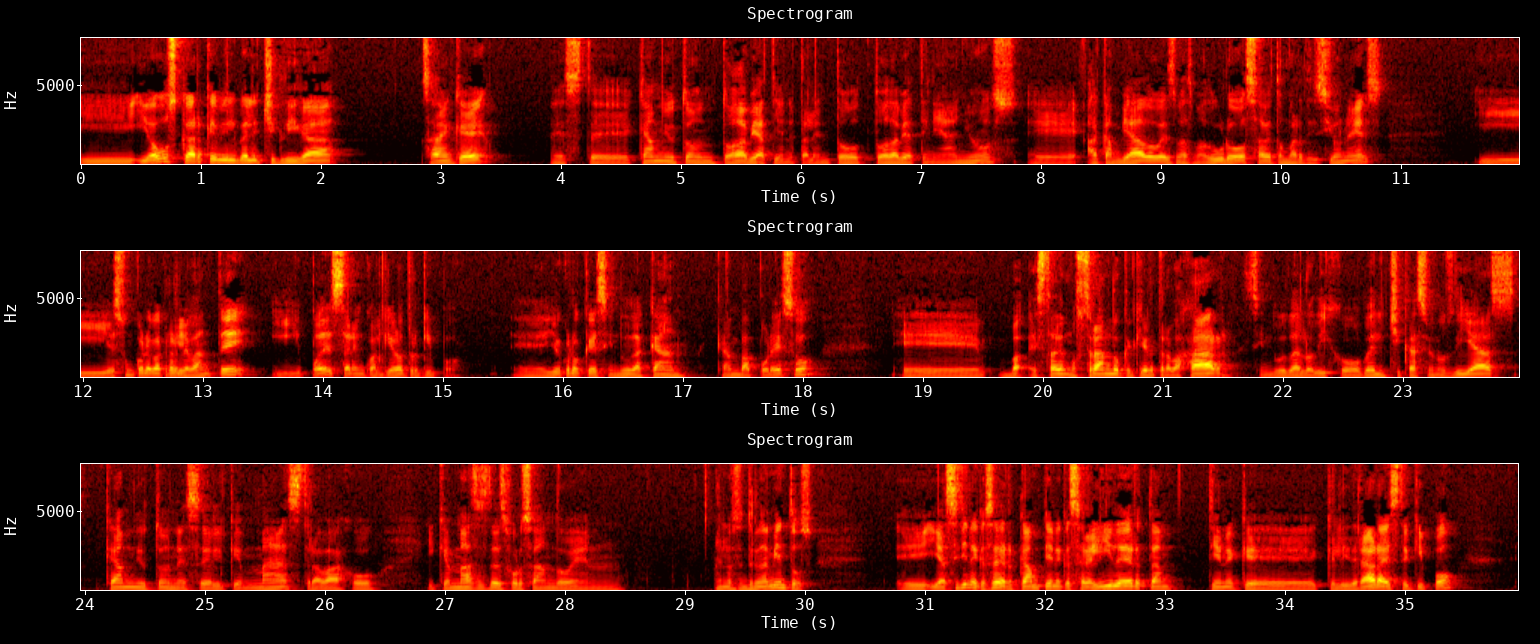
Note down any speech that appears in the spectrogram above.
y, y va a buscar que Bill Belichick diga, ¿saben qué? Este, Cam Newton todavía tiene talento, todavía tiene años, eh, ha cambiado, es más maduro, sabe tomar decisiones y es un coreback relevante y puede estar en cualquier otro equipo. Eh, yo creo que sin duda Cam, Cam va por eso. Eh, está demostrando que quiere trabajar, sin duda lo dijo Belichick hace unos días. Cam Newton es el que más trabajo y que más está esforzando en, en los entrenamientos. y así tiene que ser. Cam tiene que ser el líder, tiene que, liderar a este equipo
